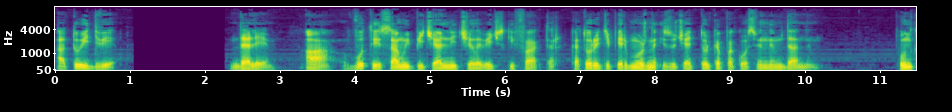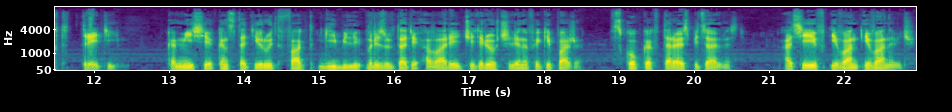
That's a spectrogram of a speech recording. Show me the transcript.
а то и две. Далее. А. Вот и самый печальный человеческий фактор, который теперь можно изучать только по косвенным данным. Пункт 3. Комиссия констатирует факт гибели в результате аварии четырех членов экипажа, в скобках вторая специальность. Асеев Иван Иванович,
